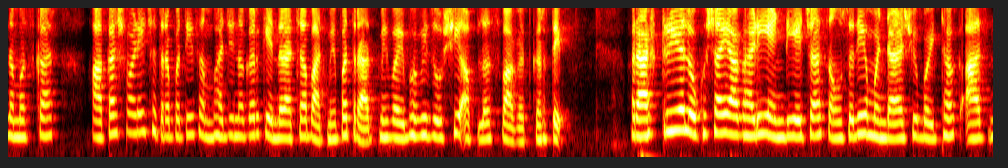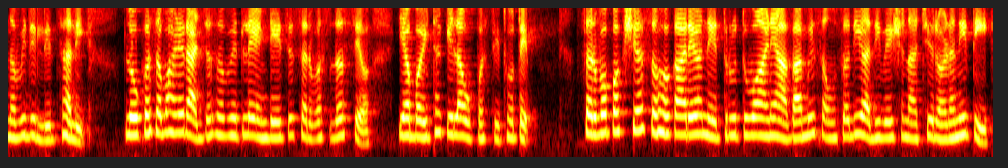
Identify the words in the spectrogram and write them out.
नमस्कार. आकाशवाणी छत्रपती संभाजीनगर केंद्राच्या बातमीपत्रात मी वैभवी जोशी आपलं स्वागत करते. राष्ट्रीय लोकशाही आघाडी एनडीएच्या संसदीय मंडळाची बैठक आज नवी दिल्लीत झाली. लोकसभा आणि राज्यसभेतले एनडीएचे सर्व सदस्य या बैठकीला उपस्थित होते. सर्वपक्षीय सहकार्य नेतृत्व आणि आगामी संसदीय अधिवेशनाची रणनीती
